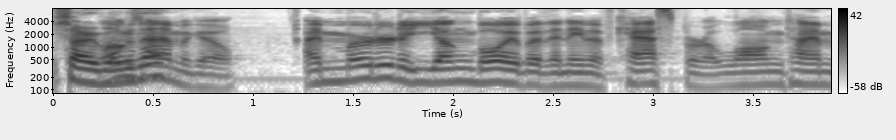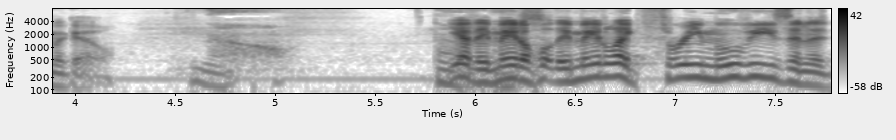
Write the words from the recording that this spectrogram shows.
Sorry, what was that? Long time ago. I murdered a young boy by the name of Casper a long time ago. No. yeah, they made a whole, they made like three movies and a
